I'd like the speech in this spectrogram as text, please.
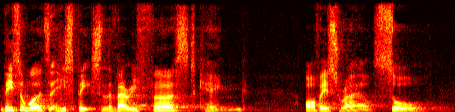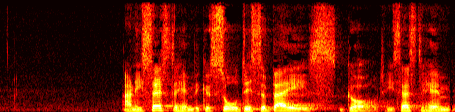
these are words that he speaks to the very first king of Israel, Saul. And he says to him, because Saul disobeys God, he says to him,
